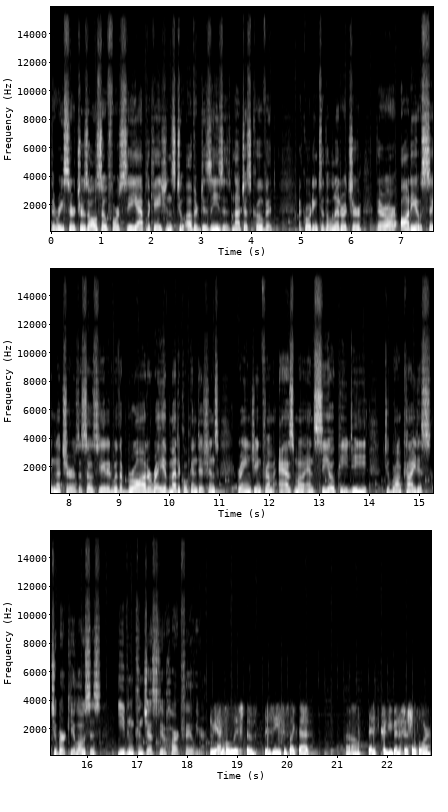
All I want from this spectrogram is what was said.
The researchers also foresee applications to other diseases, not just COVID. According to the literature, there are audio signatures associated with a broad array of medical conditions, ranging from asthma and COPD to bronchitis, tuberculosis, even congestive heart failure. We have a whole list of diseases like that uh, that it could be beneficial for.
